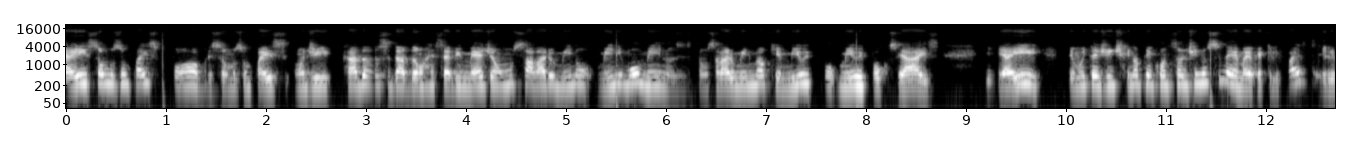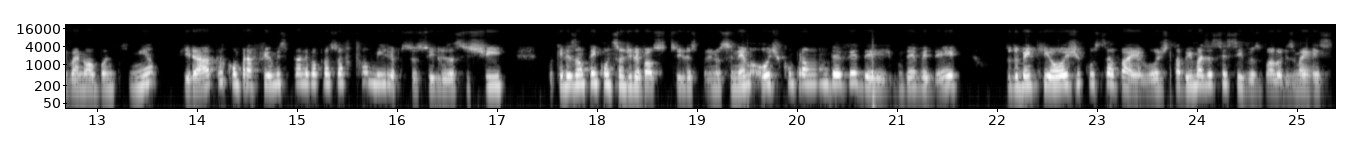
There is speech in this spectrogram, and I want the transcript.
aí somos um país pobre, somos um país onde cada cidadão recebe em média um salário mínimo, mínimo ou menos. Então o salário mínimo é o quê? Mil e, mil e poucos reais. E aí tem muita gente que não tem condição de ir no cinema. Aí o que, é que ele faz? Ele vai numa banquinha pirata comprar filmes para levar para sua família, para seus filhos assistir porque eles não têm condição de levar os filhos para ir no cinema ou de comprar um DVD. Um DVD, tudo bem que hoje custa, vai, hoje está bem mais acessível os valores, mas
